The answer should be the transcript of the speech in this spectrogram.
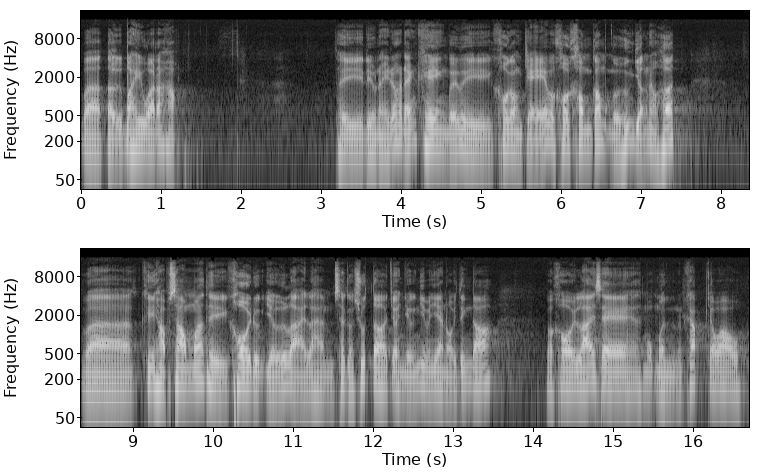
và tự bay qua đó học. Thì điều này rất là đáng khen bởi vì khôi còn trẻ và khôi không có một người hướng dẫn nào hết và khi học xong á, thì khôi được giữ lại làm second shooter cho những nhiếp ảnh gia nổi tiếng đó. Và khôi lái xe một mình khắp châu âu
